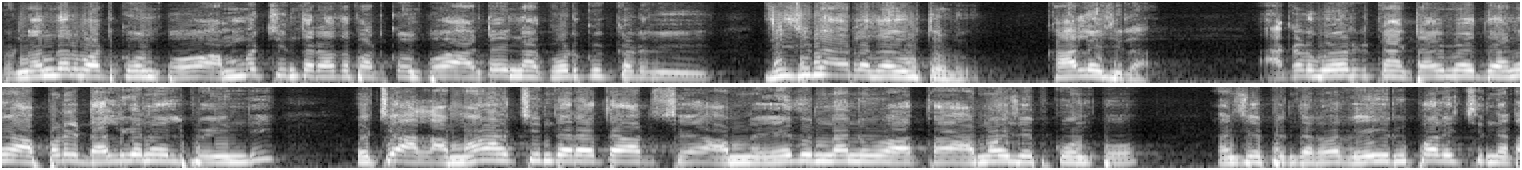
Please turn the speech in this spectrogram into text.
రెండు వందలు పట్టుకొని పో అమ్మ వచ్చిన తర్వాత పట్టుకొని పో అంటే నా కొడుకు ఇక్కడ దిల్చినగర్లో చదువుతాడు కాలేజీలో. అక్కడ పోయేకి నాకు టైం అవుతుందని అప్పుడే డల్గానే వెళ్ళిపోయింది. వచ్చి వాళ్ళ అమ్మ వచ్చిన తర్వాత అమ్మ ఏది ఉన్నాను అమ్మ చెప్పుకొని పో అని చెప్పిన తర్వాత వెయ్యి రూపాయలు ఇచ్చిందట.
